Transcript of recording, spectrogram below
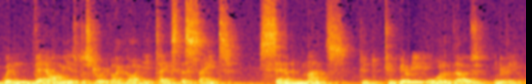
when that army is destroyed by God, it takes the saints seven months to, to bury all of those individuals.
